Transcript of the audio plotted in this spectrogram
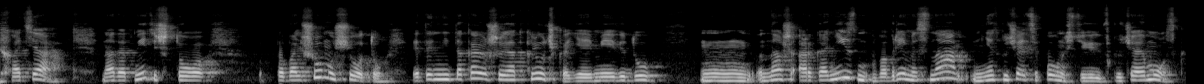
хотя, надо отметить, что по большому счету это не такая уж и отключка, я имею в виду, наш организм во время сна не отключается полностью, включая мозг.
